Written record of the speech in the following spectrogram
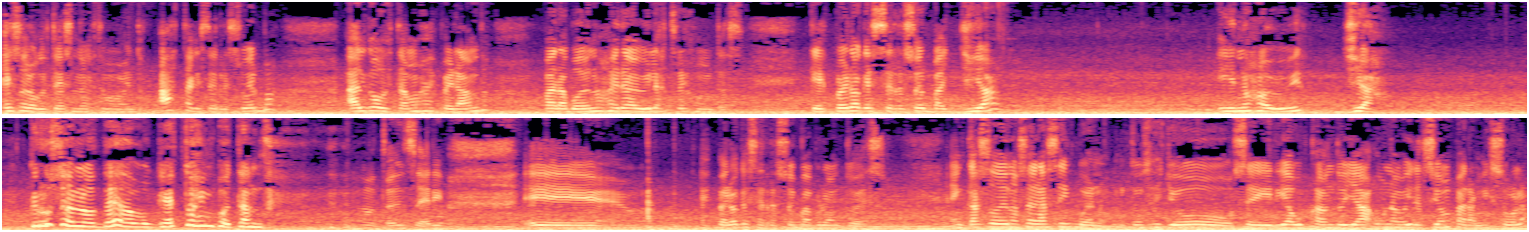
eso es lo que estoy haciendo en este momento, hasta que se resuelva algo que estamos esperando para podernos ir a vivir las tres juntas, que espero que se resuelva ya, irnos a vivir ya. Crucen los dedos porque esto es importante. no, estoy en serio. Eh, espero que se resuelva pronto eso. En caso de no ser así, bueno, entonces yo seguiría buscando ya una habitación para mí sola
